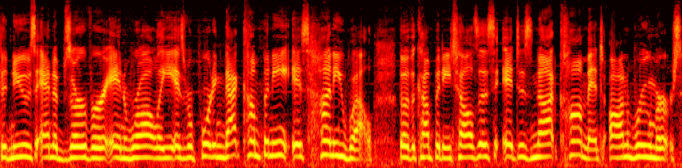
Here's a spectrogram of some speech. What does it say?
The News and Observer in Raleigh is reporting that company is Honeywell, though the company tells us it does not comment on rumors.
